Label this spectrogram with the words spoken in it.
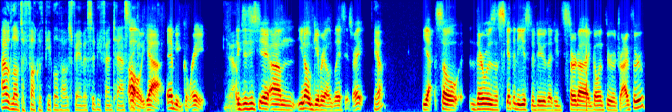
I would love to fuck with people if I was famous. It'd be fantastic. oh yeah, it'd be great. yeah. Like, did you see? Um, you know Gabriel Iglesias, right? yeah. Yeah. So there was a skit that he used to do that he'd start uh, going through a drive-through,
